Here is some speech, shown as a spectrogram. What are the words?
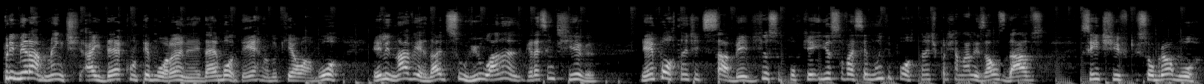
Primeiramente, a ideia contemporânea, a ideia moderna do que é o amor, ele na verdade surgiu lá na Grécia Antiga. E é importante a gente saber disso porque isso vai ser muito importante para analisar os dados científicos sobre o amor.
